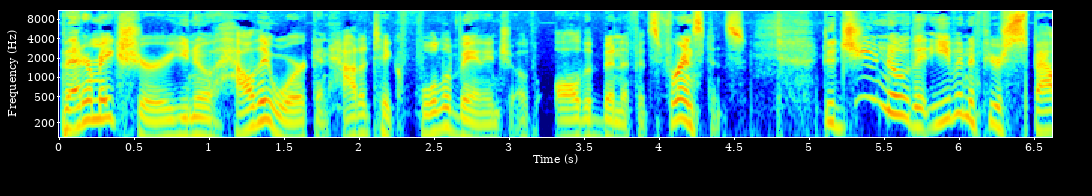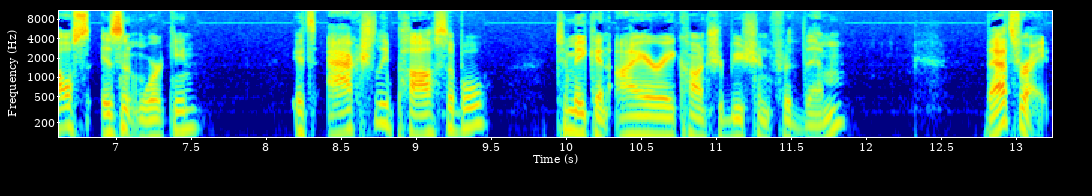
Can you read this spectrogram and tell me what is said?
better make sure you know how they work and how to take full advantage of all the benefits. For instance, did you know that even if your spouse isn't working, it's actually possible to make an IRA contribution for them? That's right.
